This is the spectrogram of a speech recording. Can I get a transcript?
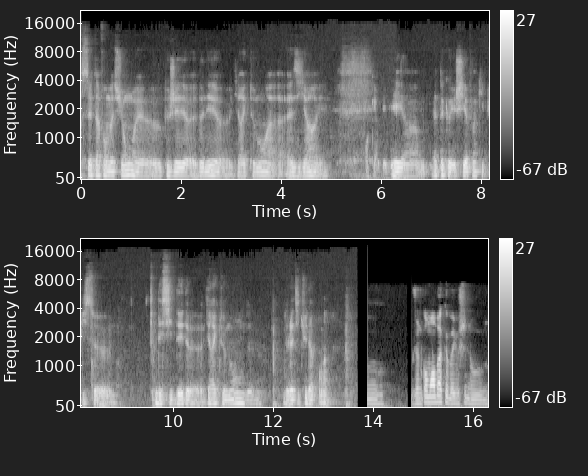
cette information euh, que j'ai euh, donnée euh, directement à, à Zia et, à, Takeyoshi afin qu'ils puissent euh, décider de, directement de, de l'attitude à prendre. Je ne comprends pas que Bayushi nous.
